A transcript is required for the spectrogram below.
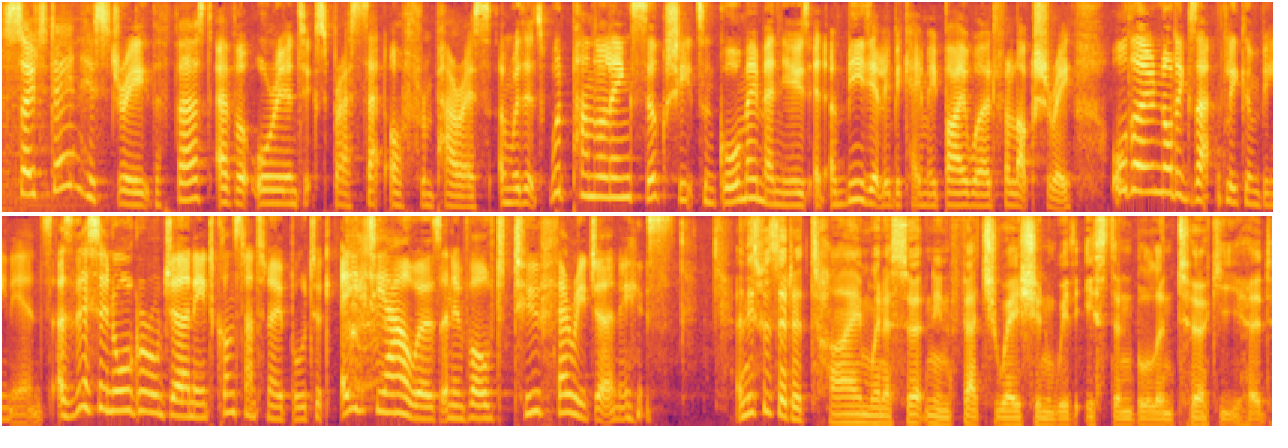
So, today in history, the first ever Orient Express set off from Paris, and with its wood panelling, silk sheets, and gourmet menus, it immediately became a byword for luxury, although not exactly convenience, as this inaugural journey to Constantinople took 80 hours and involved two ferry journeys. And this was at a time when a certain infatuation with Istanbul and Turkey had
